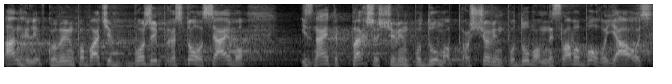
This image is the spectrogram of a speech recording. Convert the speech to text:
ангелів, коли він побачив Божий престол, сяйво. І знаєте, перше, що він подумав, про що він подумав, не слава Богу, я ось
